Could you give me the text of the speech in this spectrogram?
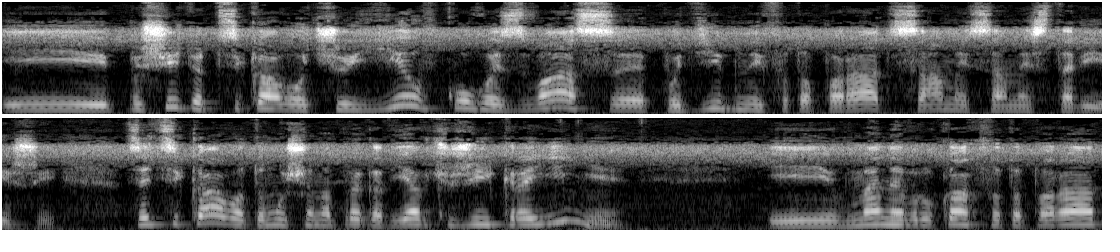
І пишіть, от цікаво, чи є в когось з вас е, подібний фотоапарат, самий самий старіший. Це цікаво, тому що, наприклад, я в чужій країні, і в мене в руках фотоапарат,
